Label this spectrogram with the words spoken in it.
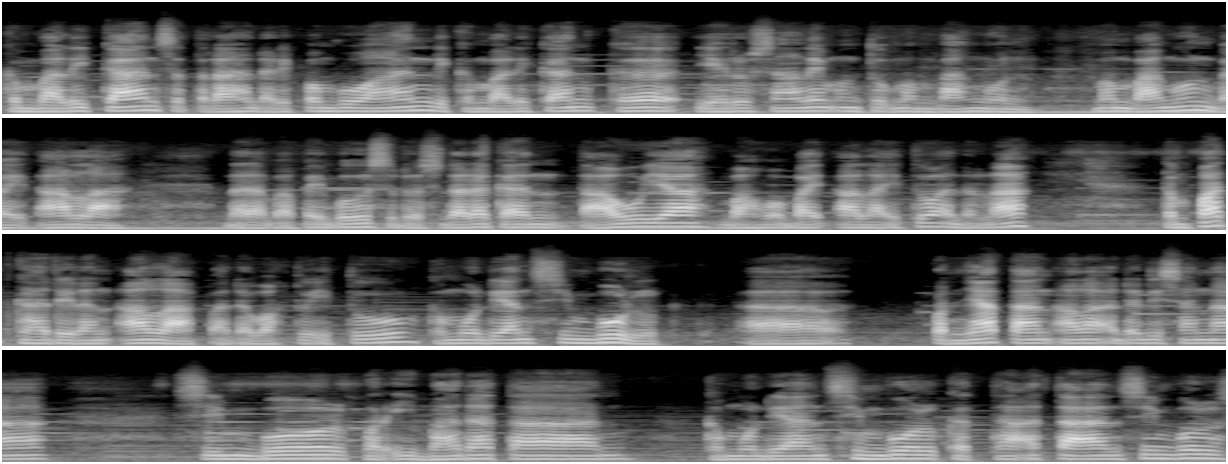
kembalikan setelah dari pembuangan dikembalikan ke Yerusalem untuk membangun membangun bait Allah. Nah, Bapak Ibu, saudara-saudara kan tahu ya bahwa bait Allah itu adalah tempat kehadiran Allah pada waktu itu, kemudian simbol uh, pernyataan Allah ada di sana, simbol peribadatan, kemudian simbol ketaatan, simbol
